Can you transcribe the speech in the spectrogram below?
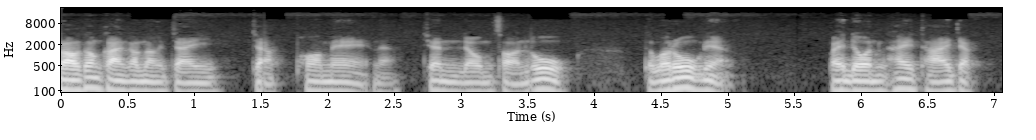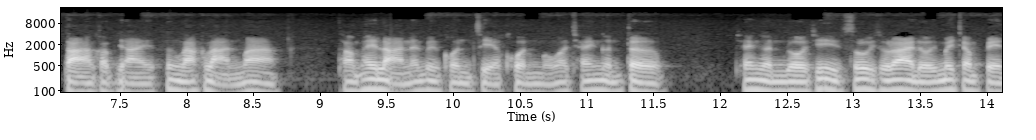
เราต้องการกำลังใจจากพ่อแม่นะ เช่นโยมสอนลูก แต่ว่าลูกเนี่ยไปโดนให้ท้ายจากตากับยายซึ่งรักหลานมากทำให้หลานนั้นเป็นคนเสียคนบอกว่าใช้เงินเติบใช้เงินโดยที่สุรุ่ยสุร่ายโดยไม่จำเป็น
